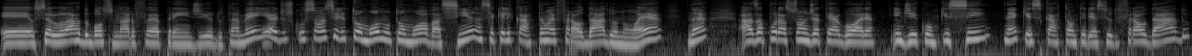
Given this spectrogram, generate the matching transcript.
É, o celular do Bolsonaro foi apreendido também e a discussão é se ele tomou ou não tomou a vacina, se aquele cartão é fraudado ou não é, né? As apurações de até agora indicam que sim, né? Que esse cartão teria sido fraudado.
